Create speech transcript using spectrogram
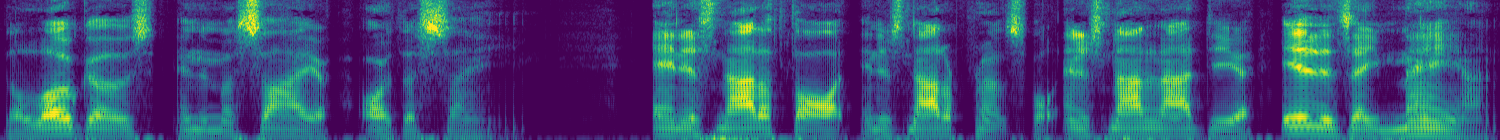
the Logos and the Messiah are the same. And it's not a thought, and it's not a principle, and it's not an idea. It is a man.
